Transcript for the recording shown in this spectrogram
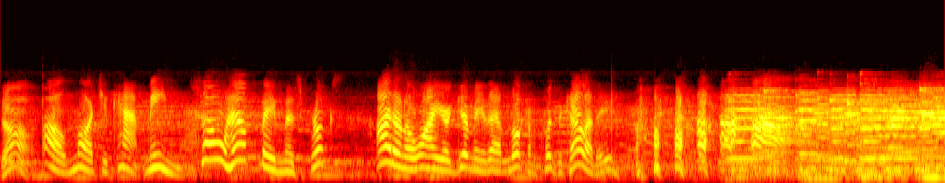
Dull? Oh, Mort, you can't mean that. So help me, Miss Brooks. I don't know why you're giving me that look of quizzicality.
